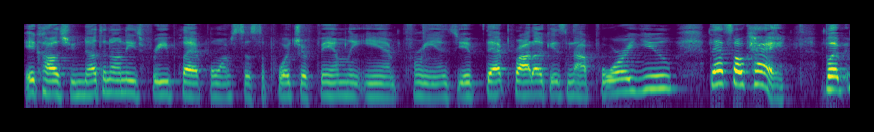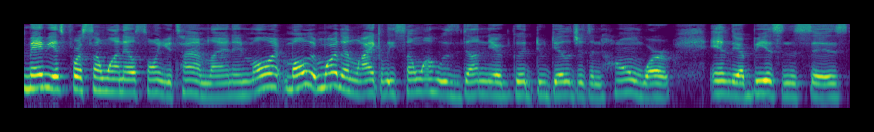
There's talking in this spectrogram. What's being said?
It costs you nothing on these free platforms to support your family and friends. If that product is not for you, that's okay but maybe it's for someone else on your timeline and more more more than likely someone who's done their good due diligence and homework in their businesses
